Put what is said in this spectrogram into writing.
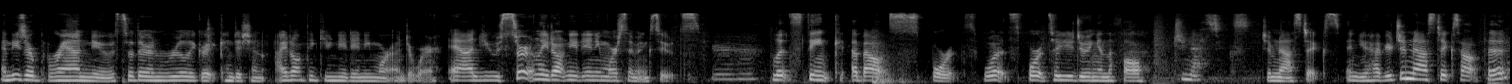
and these are brand new, so they're in really great condition. I don't think you need any more underwear. And you certainly don't need any more swimming suits. Mm-hmm. Let's think about sports. What sports are you doing in the fall? Gymnastics. Gymnastics. And you have your gymnastics outfit.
